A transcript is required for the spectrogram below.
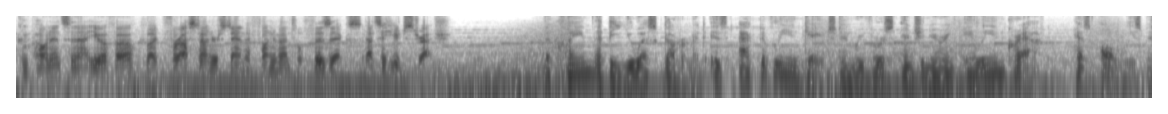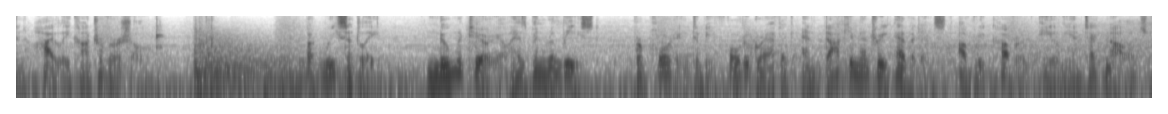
components in that UFO, but for us to understand the fundamental physics, that's a huge stretch. The claim that the U.S. government is actively engaged in reverse engineering alien craft has always been highly controversial. But recently, new material has been released purporting to be photographic and documentary evidence of recovered alien technology.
